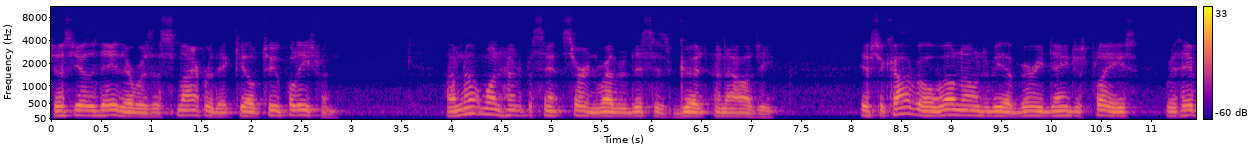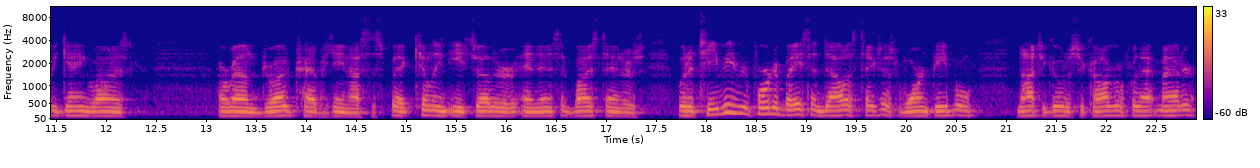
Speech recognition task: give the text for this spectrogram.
Just the other day, there was a sniper that killed two policemen. I'm not 100% certain whether this is good analogy. If Chicago, well known to be a very dangerous place with heavy gang violence around drug trafficking, I suspect killing each other and innocent bystanders, would a TV reporter based in Dallas, Texas warn people not to go to Chicago for that matter?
